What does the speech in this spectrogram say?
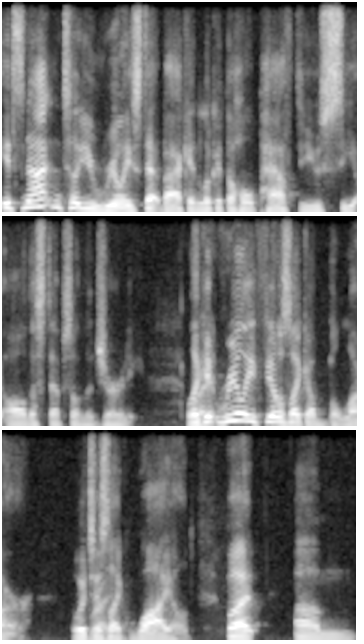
it's not until you really step back and look at the whole path do you see all the steps on the journey. Like it really feels like a blur, which is like wild. But um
